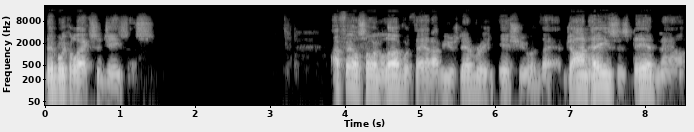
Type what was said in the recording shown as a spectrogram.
Biblical Exegesis. I fell so in love with that, I've used every issue of that. John Hayes is dead now,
